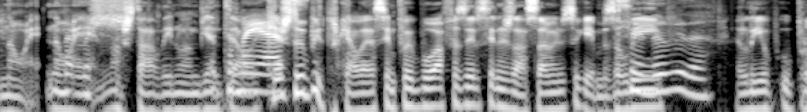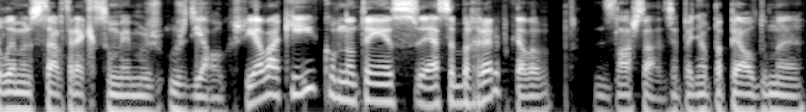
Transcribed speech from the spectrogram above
não é, não, não é, não está ali no ambiente dela, que é estúpido, porque ela sempre foi boa a fazer cenas de ação e não sei o quê, mas ali, ali o, o, problema no Star Trek são mesmo os, os diálogos. E ela aqui, como não tem esse, essa barreira, porque ela lá está, desempenha o papel de uma,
